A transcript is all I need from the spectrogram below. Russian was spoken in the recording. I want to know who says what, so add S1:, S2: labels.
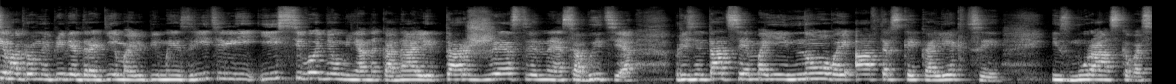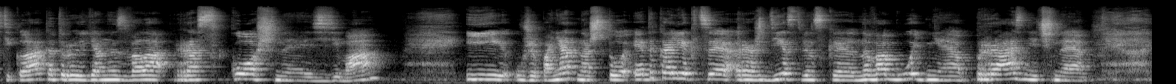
S1: Всем огромный привет, дорогие мои любимые зрители! И сегодня у меня на канале торжественное событие – презентация моей новой авторской коллекции из муранского стекла, которую я назвала «Роскошная зима». И уже понятно, что эта коллекция рождественская, новогодняя, праздничная –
